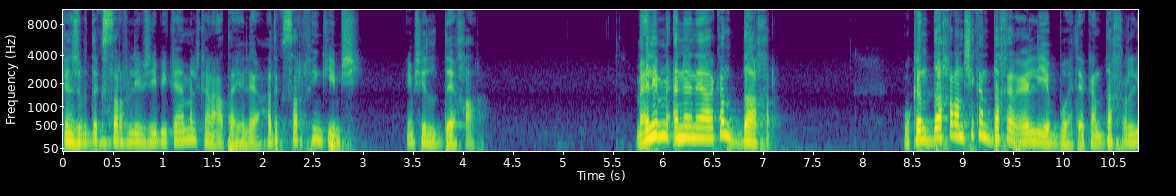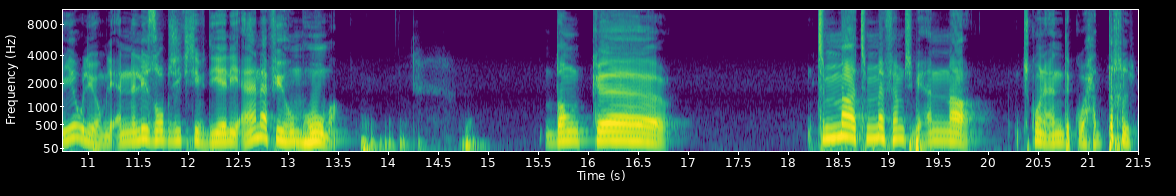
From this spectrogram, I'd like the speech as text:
كنجبد داك الصرف اللي في جيبي كامل كنعطيه ليها. هذاك الصرف فين كيمشي؟ كيمشي للادخار مع العلم أنني راه كندخر وكندخر ماشي كندخر غير ليا بوحدها كندخر ليا وليهم لأن les objectifs ديالي أنا فيهم هما. donc آه، تما تما فهمت بأن تكون عندك واحد الدخل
